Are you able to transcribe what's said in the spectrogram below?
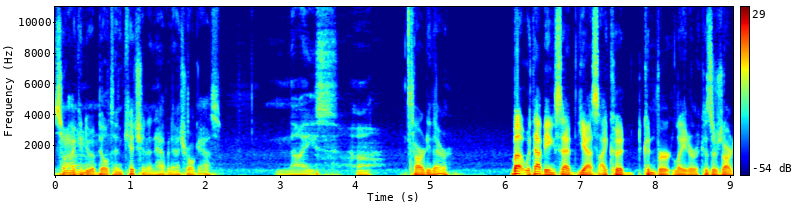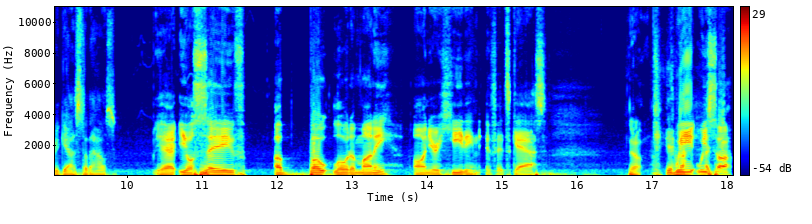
so I can do a Mm. built-in kitchen and have a natural gas. nice. Huh. It's already there. But with that being said, yes, I could convert later because there's already gas to the house. Yeah, you'll save a boatload of money on your heating if it's gas. No. Yeah. We we saw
